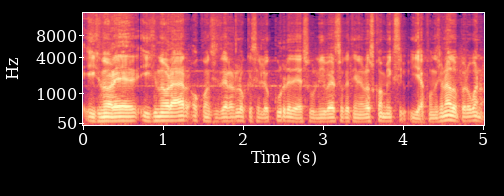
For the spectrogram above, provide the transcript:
ignorar, ignorar o considerar lo que se le ocurre de su universo que tiene los cómics y, ha funcionado. Pero bueno,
